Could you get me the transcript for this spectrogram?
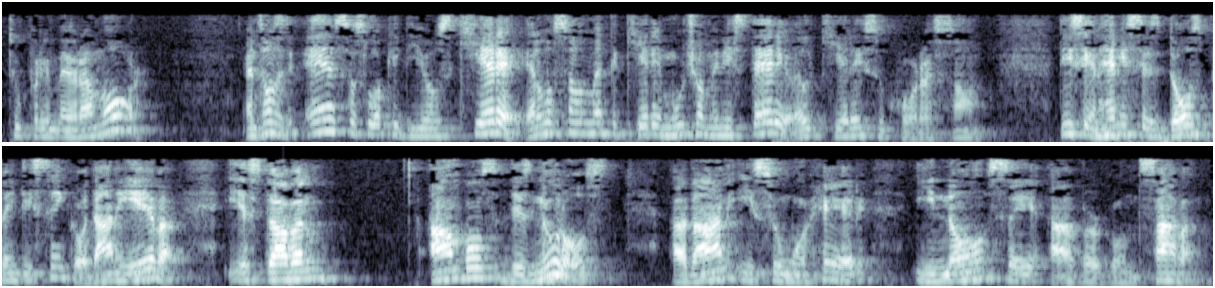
tu primer amor. Entonces, eso es lo que Dios quiere. Él no solamente quiere mucho ministerio, Él quiere su corazón. Dice en Génesis 2.25, Adán y Eva, y estaban ambos desnudos, Adán y su mujer, y no se avergonzaban.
